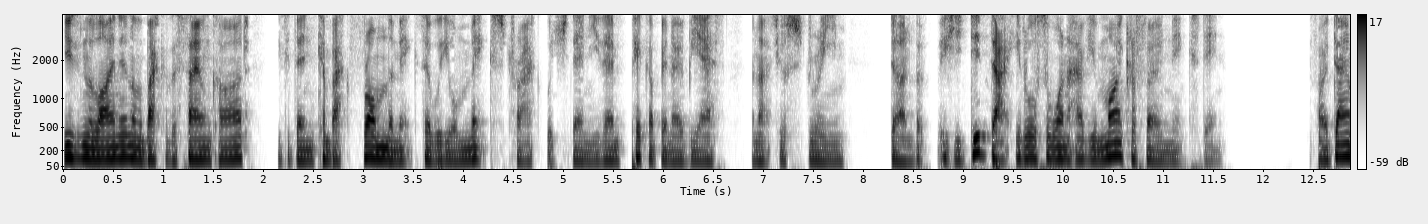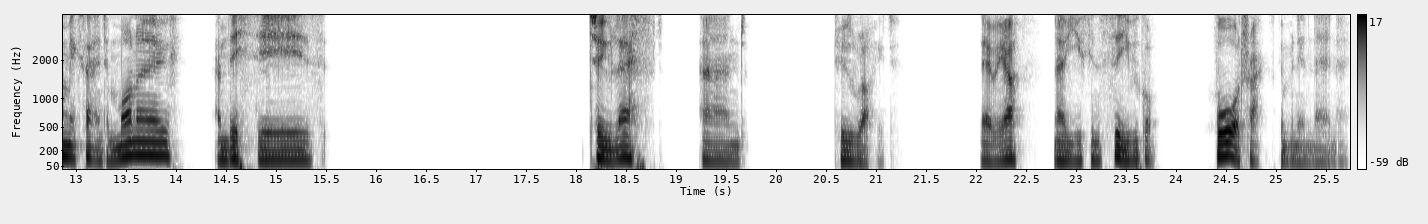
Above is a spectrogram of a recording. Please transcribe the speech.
using the line in on the back of the sound card, you could then come back from the mixer with your mix track, which then you then pick up in OBS, and that's your stream done. But if you did that, you'd also want to have your microphone mixed in. If I down mix that into mono, and this is two left and two right. There we are. Now you can see we've got four tracks coming in there now.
